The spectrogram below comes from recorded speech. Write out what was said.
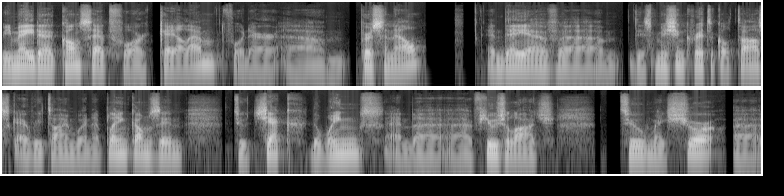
we made a concept for KLM for their um, personnel, and they have um, this mission critical task every time when a plane comes in to check the wings and the uh, fuselage to make sure uh,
